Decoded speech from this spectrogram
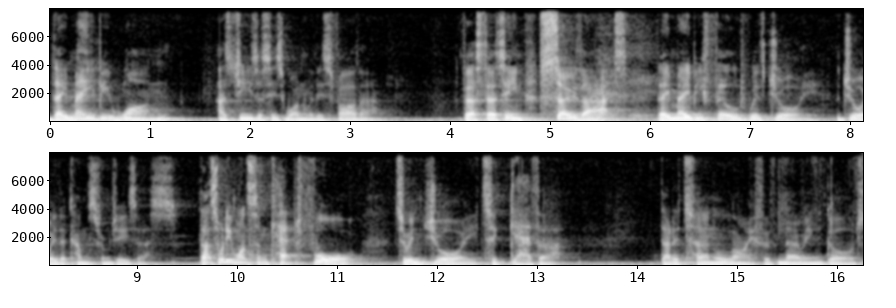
they may be one as Jesus is one with his Father. Verse 13, so that they may be filled with joy, the joy that comes from Jesus. That's what he wants them kept for, to enjoy together that eternal life of knowing God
